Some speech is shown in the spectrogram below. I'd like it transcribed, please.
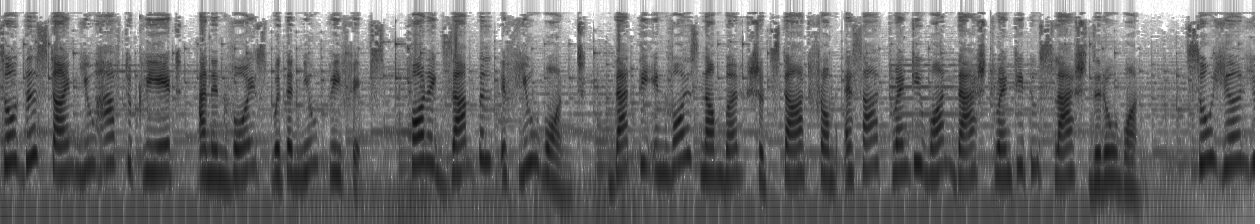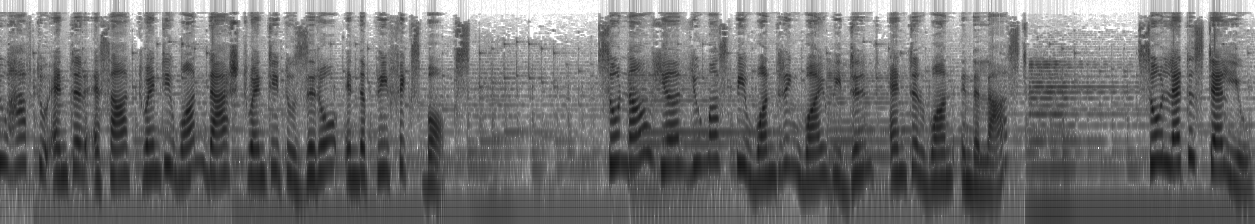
So this time you have to create an invoice with a new prefix. For example, if you want that the invoice number should start from SR 21-22/01. So here you have to enter SR 21-220 in the prefix box. So now here you must be wondering why we didn't enter 1 in the last. So let us tell you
